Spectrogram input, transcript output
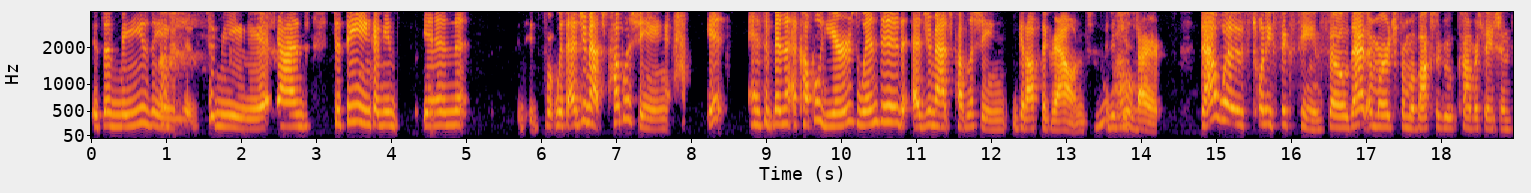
it's amazing to me. And to think, I mean, in for, with EduMatch Publishing, it has it been a couple years? When did EduMatch Publishing get off the ground? When did oh. you start? That was 2016. So that emerged from a Voxer group conversation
